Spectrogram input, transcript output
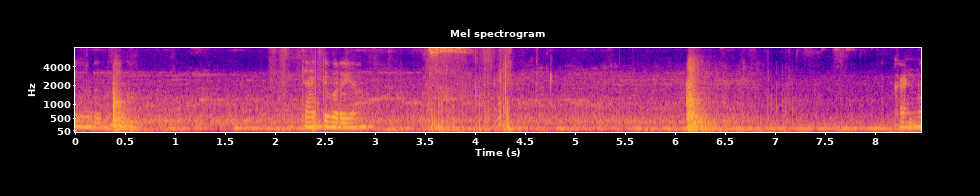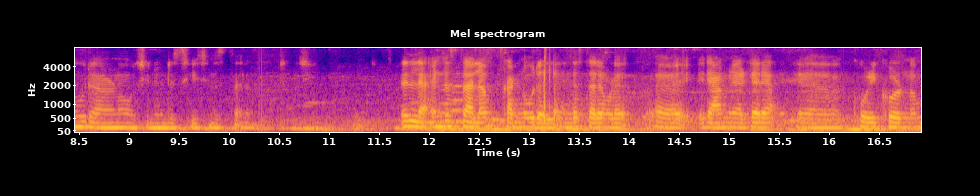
അവിടുന്ന്. ടാറ്റ് പറയാം. കണ്ണൂരാണോ ചിന്നുവിന്റെ ചേച്ചിന്റെ സ്ഥലം? അല്ല എന്റെ സ്ഥലം കണ്ണൂരല്ല. എന്റെ സ്ഥലം ഇവിടെ രാമനാട്ടര കോഴിക്കോടിനും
